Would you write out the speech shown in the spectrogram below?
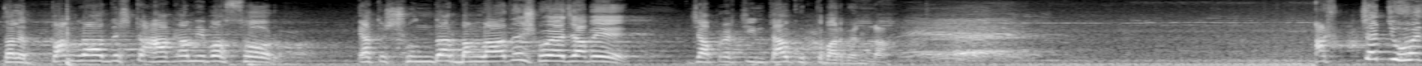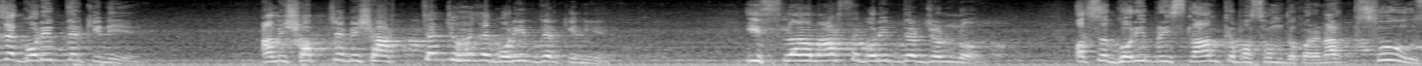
তাহলে বাংলাদেশটা আগামী বছর এত সুন্দর বাংলাদেশ হয়ে যাবে। যা আপনারা চিন্তাও করতে পারবেন না। আশ্চর্য হয়ে যায় গরিবদেরকে নিয়ে। আমি সবচেয়ে বেশি আশ্চর্য হয়ে যায় গরিবদেরকে নিয়ে। ইসলাম আসছে গরিবদের জন্য। অথচ গরিব ইসলামকে পছন্দ করেন আফসুস।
